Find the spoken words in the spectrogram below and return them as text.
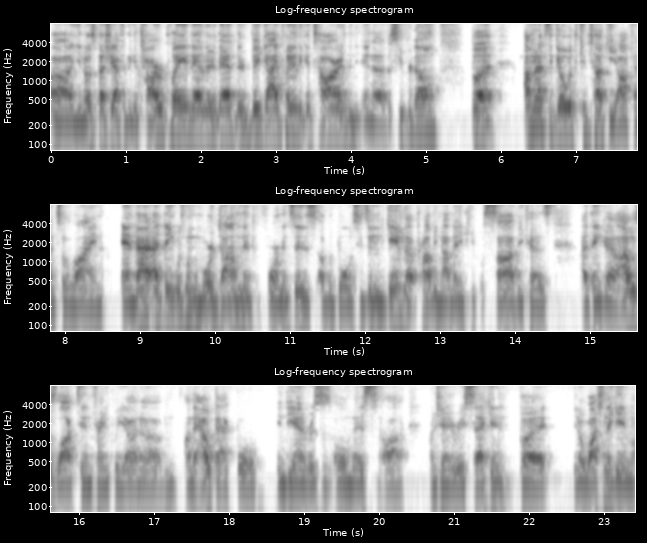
Uh, you know, especially after the guitar play, they had their, they had their big guy playing the guitar in the, in uh, the Superdome. But I'm gonna have to go with the Kentucky offensive line, and that I think was one of the more dominant performances of the bowl season in the game that probably not many people saw because I think uh, I was locked in, frankly, on um, on the Outback Bowl, Indiana versus Ole Miss uh, on January second. But you know, watching the game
